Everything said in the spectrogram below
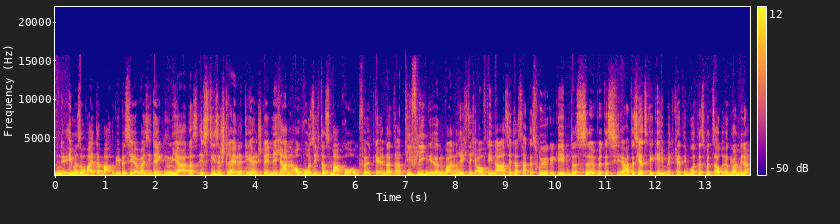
immer so weitermachen wie bisher, weil sie denken, ja, das ist diese Strähne, die hält ständig an, obwohl sich das Makroumfeld geändert hat. Die fliegen irgendwann richtig auf die Nase. Das hat es früher gegeben, das äh, wird es, hat es jetzt gegeben mit Cathy Wood, das wird es auch irgendwann wieder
